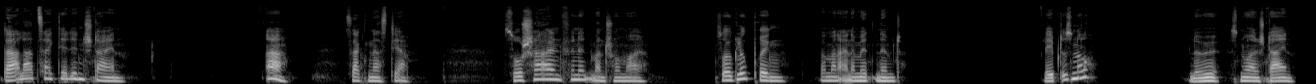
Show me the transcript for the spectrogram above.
Dala zeigt ihr den Stein. Ah, sagt Nastja. So Schalen findet man schon mal. Soll Glück bringen, wenn man eine mitnimmt. Lebt es noch? Nö, ist nur ein Stein.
